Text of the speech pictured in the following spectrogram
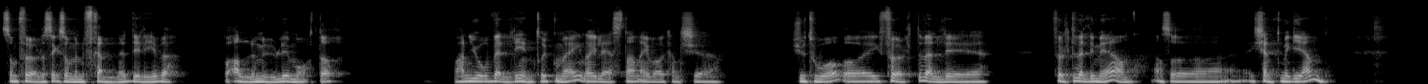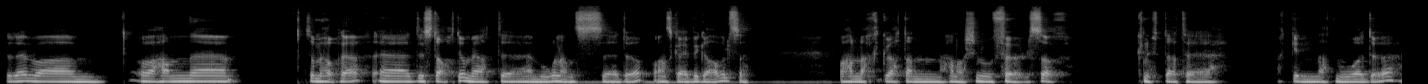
som føler seg som en fremmed i livet på alle mulige måter. Og han gjorde veldig inntrykk på meg når jeg leste han. Jeg var kanskje 22 år, og jeg følte veldig, følte veldig med han. Altså, jeg kjente meg igjen. Så det var Og han eh, som vi hører her, eh, det starter jo med at eh, moren hans dør, og han skal i begravelse. Og han merker jo at han, han har ikke noen følelser knytta til verken at mor er død,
